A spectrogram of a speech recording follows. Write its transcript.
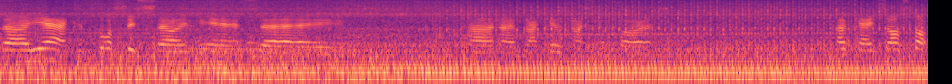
So yeah, 'cause what's this sign here say? Oh no, Black Hills National Forest. Okay, so I'll stop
